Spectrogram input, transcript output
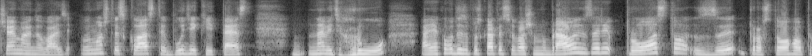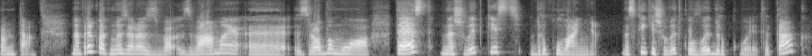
Що я маю на увазі? Ви можете скласти будь-який тест, навіть гру, яка буде запускатися у вашому браузері просто з простого промпта. Наприклад, ми зараз з вами е, зробимо тест на швидкість друкування. Наскільки швидко ви друкуєте, так?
